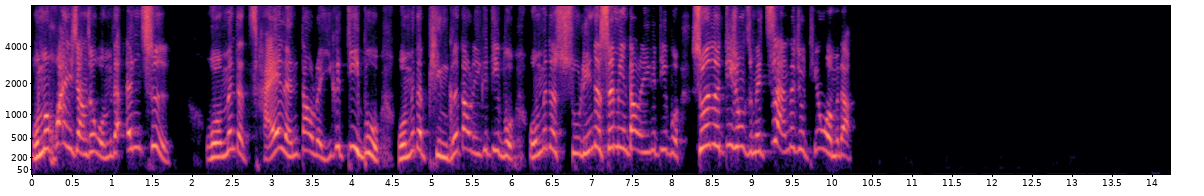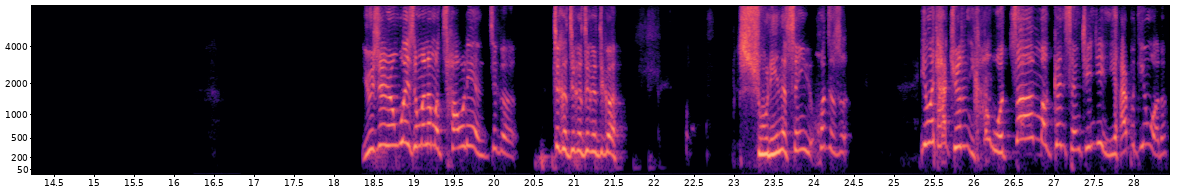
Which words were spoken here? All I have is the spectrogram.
我们幻想着我们的恩赐、我们的才能到了一个地步，我们的品格到了一个地步，我们的属灵的生命到了一个地步，所有的弟兄姊妹自然的就听我们的。有些人为什么那么操练这个、这个、这个、这个、这个属灵的声誉，或者是因为他觉得，你看我这么跟神亲近，你还不听我的？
